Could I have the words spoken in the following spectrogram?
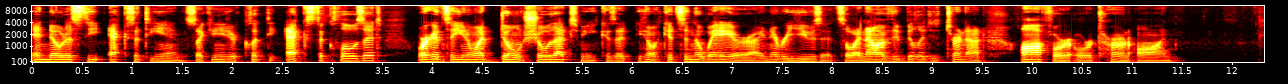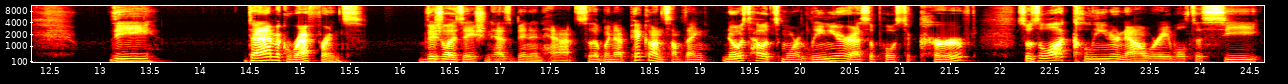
and notice the X at the end. So I can either click the X to close it or I can say, you know what, don't show that to me because it, you know, it gets in the way or I never use it. So I now have the ability to turn that off or, or turn on. The dynamic reference visualization has been enhanced so that when I pick on something, notice how it's more linear as opposed to curved. So it's a lot cleaner now. We're able to see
